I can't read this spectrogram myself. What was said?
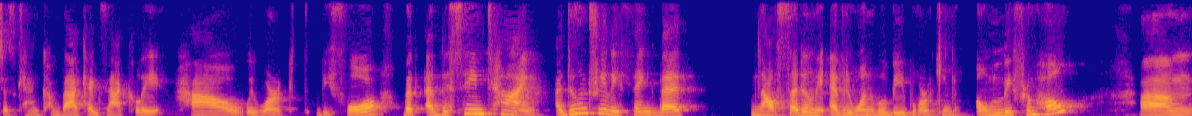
just can come back exactly how we worked before but at the same time i don't really think that now suddenly everyone will be working only from home. Um,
